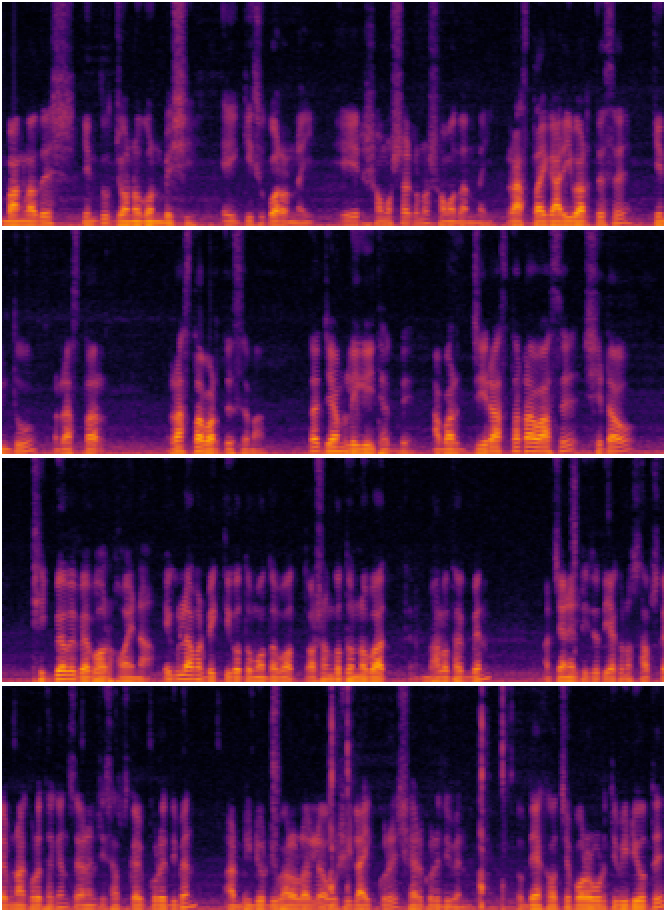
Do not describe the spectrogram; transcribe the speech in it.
বাংলাদেশ, কিন্তু জনগণ বেশি। এই কিছু করার নাই। এর সমস্যার কোনো সমাধান নাই। রাস্তায় গাড়ি বাড়তেছে, কিন্তু রাস্তার, রাস্তা বাড়তেছে না। তা জ্যাম লেগেই থাকবে। আবার যে রাস্তাটাও আছে, সেটাও ঠিকভাবে ব্যবহার হয় না। এগুলো আমার ব্যক্তিগত মতামত। অসংখ্য ধন্যবাদ। ভালো থাকবেন। আর চ্যানেলটি যদি এখনও সাবস্ক্রাইব না করে থাকেন, চ্যানেলটি সাবস্ক্রাইব করে দিবেন। আর ভিডিওটি ভালো লাগলে অবশ্যই লাইক করে শেয়ার করে দিবেন। তো দেখা হচ্ছে পরবর্তী ভিডিওতে।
